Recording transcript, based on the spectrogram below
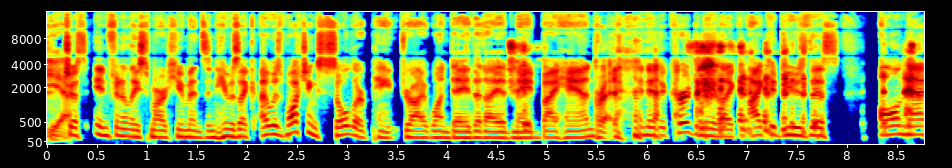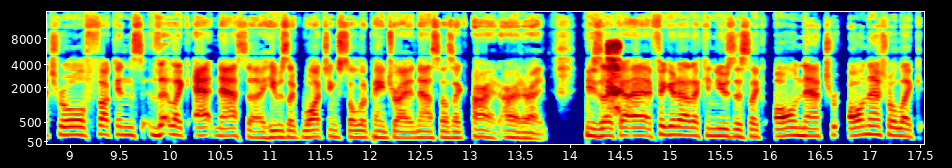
yeah, just infinitely smart humans, and he was like, "I was watching solar paint dry one day that I had made by hand, right. and it occurred to me like I could use this all natural fucking like at NASA. He was like watching solar paint dry at NASA. I was like, all right, all right, all right. He's like, I, I figured out I can use this like all natural, all natural like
